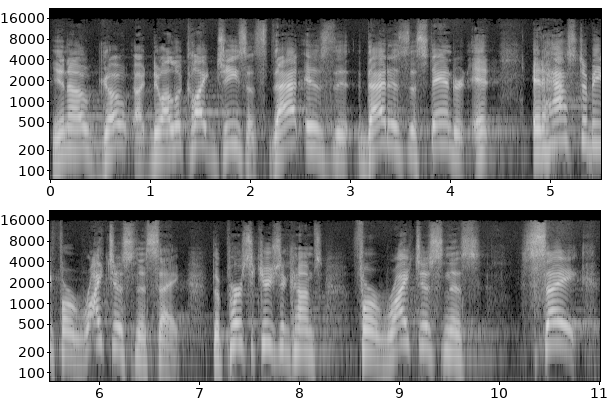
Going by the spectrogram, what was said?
You know, go. Uh, do I look like Jesus? That is the that is the standard. It it has to be for righteousness' sake. The persecution comes for righteousness' sake.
